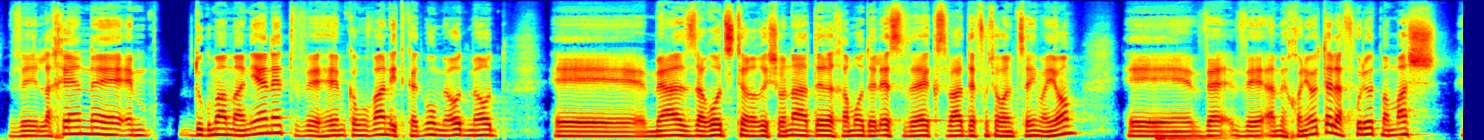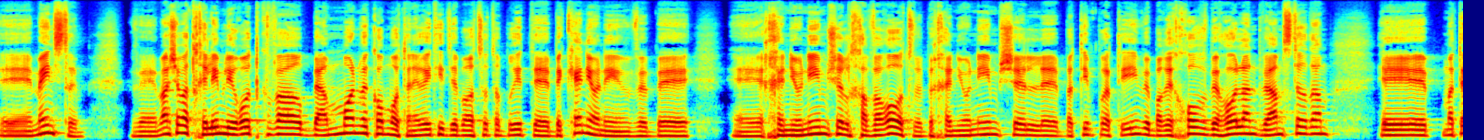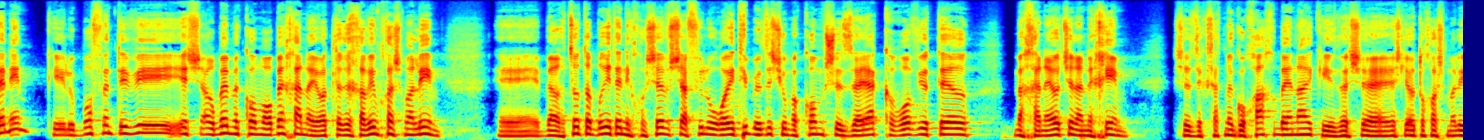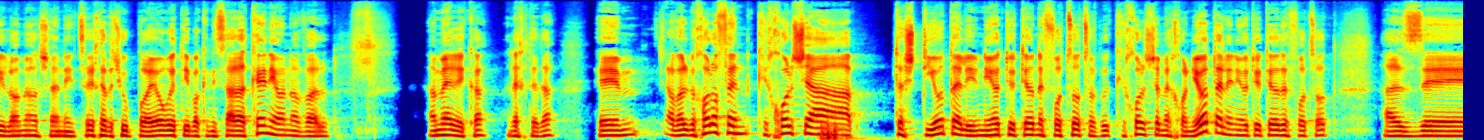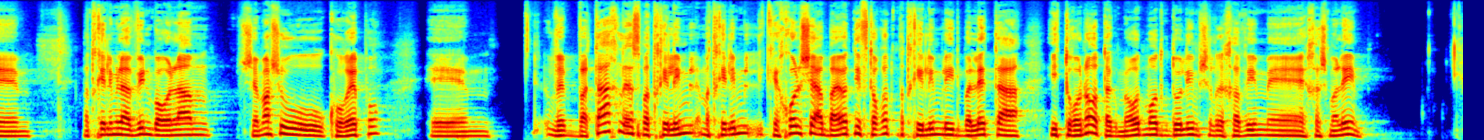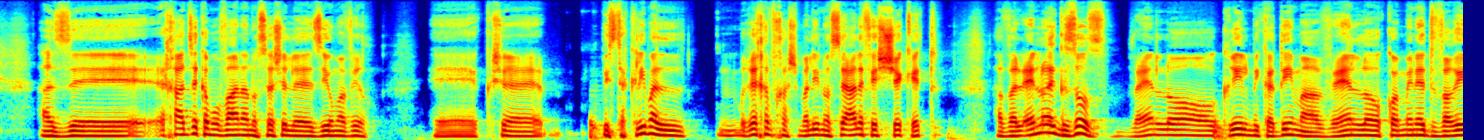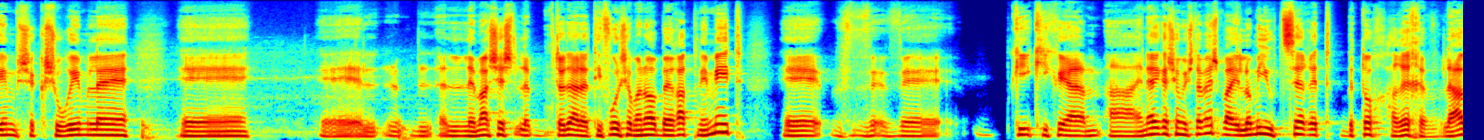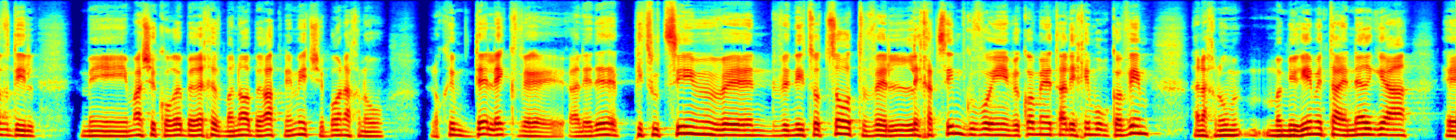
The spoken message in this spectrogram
ולכן הם דוגמה מעניינת והם כמובן התקדמו מאוד מאוד אה, מאז הרודסטר הראשונה דרך המודל S ו-X ועד איפה שאנחנו נמצאים היום. אה, והמכוניות האלה הפכו להיות ממש מיינסטרים אה, ומה שמתחילים לראות כבר בהמון מקומות אני ראיתי את זה בארצות הברית אה, בקניונים ובחניונים של חברות ובחניונים של אה, בתים פרטיים וברחוב בהולנד ואמסטרדם. אה, מתנים כאילו באופן טבעי יש הרבה מקום הרבה חניות לרכבים חשמליים. אה, בארצות הברית אני חושב שאפילו ראיתי באיזשהו מקום שזה היה קרוב יותר מהחניות של הנכים. שזה קצת מגוחך בעיניי כי זה שיש לי אוטו חשמלי לא אומר שאני צריך איזשהו פריוריטי בכניסה לקניון אבל אמריקה לך תדע אה, אבל בכל אופן ככל שה... התשתיות האלה נהיות יותר נפוצות וככל שהמכוניות האלה נהיות יותר נפוצות אז uh, מתחילים להבין בעולם שמשהו קורה פה. ובתכלס מתחילים מתחילים ככל שהבעיות נפתרות מתחילים להתבלט היתרונות המאוד מאוד גדולים של רכבים uh, חשמליים. אז uh, אחד זה כמובן הנושא של זיהום אוויר. כשמסתכלים על רכב חשמלי נוסע א' יש שקט אבל אין לו אגזוז ואין לו גריל מקדימה ואין לו כל מיני דברים שקשורים ל... אה, אה, למה שיש, אתה יודע, לתפעול של מנוע בעירה פנימית, אה, ו, ו, כי, כי האנרגיה שהוא משתמש בה היא לא מיוצרת בתוך הרכב, להבדיל ממה שקורה ברכב מנוע בעירה פנימית, שבו אנחנו לוקחים דלק ועל ידי פיצוצים וניצוצות ולחצים גבוהים וכל מיני תהליכים מורכבים אנחנו ממירים את האנרגיה אה,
